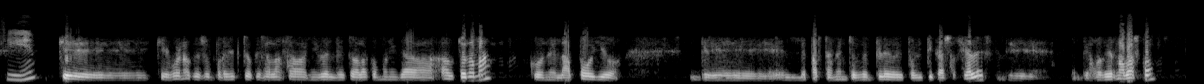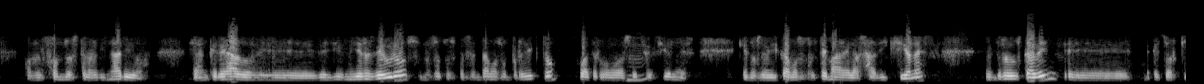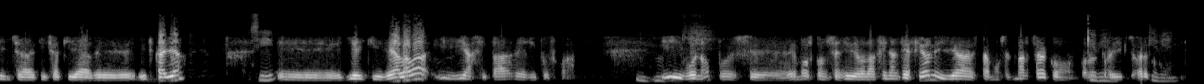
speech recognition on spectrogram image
Sí. Que, que, bueno, que es un proyecto que se ha lanzado a nivel de toda la comunidad autónoma, con el apoyo del Departamento de Empleo y Políticas Sociales de, Gobierno Vasco, con el fondo extraordinario que han creado de, de 10 millones de euros. Nosotros presentamos un proyecto, cuatro asociaciones que nos dedicamos al tema de las adicciones dentro de Euskadi, eh, Etorquincha Quichaquia de Vizcaya, sí. eh, de Álava y Agipá de Guipúzcoa. Y bueno, pues eh, hemos conseguido la financiación y ya estamos en marcha con, el proyecto. Qué bien.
